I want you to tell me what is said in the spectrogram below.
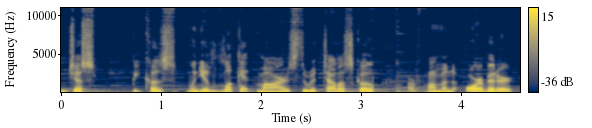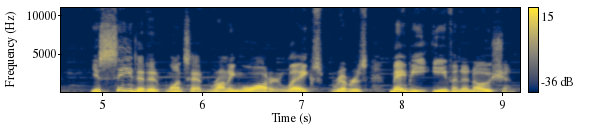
just because when you look at Mars through a telescope or from an orbiter, you see that it once had running water, lakes, rivers, maybe even an ocean.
